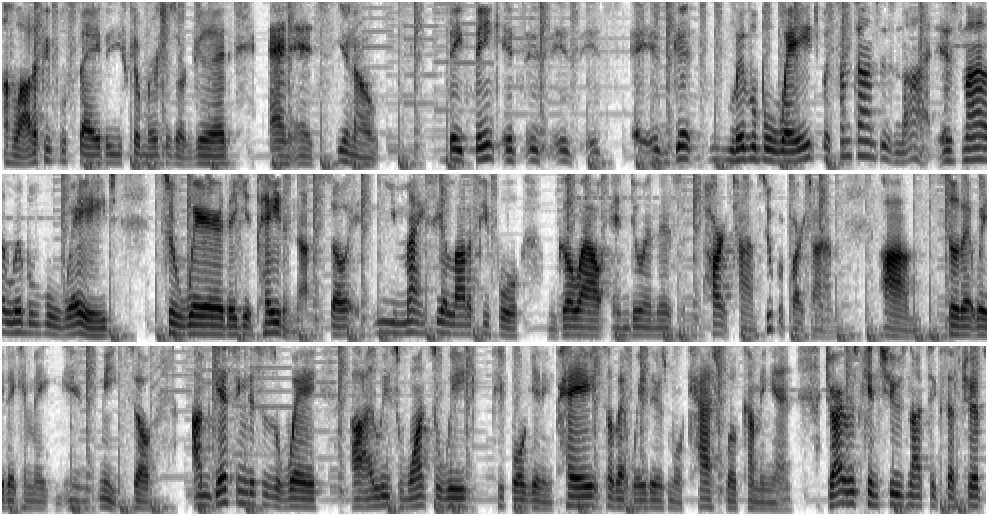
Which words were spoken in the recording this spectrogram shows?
a lot of people say that these commercials are good and it's, you know, they think it's it's it's it's it's good livable wage, but sometimes it's not. It's not a livable wage to where they get paid enough. So you might see a lot of people go out and doing this part time, super part time, um, so that way they can make ends meet. So I'm guessing this is a way, uh, at least once a week, people are getting paid, so that way there's more cash flow coming in. Drivers can choose not to accept trips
